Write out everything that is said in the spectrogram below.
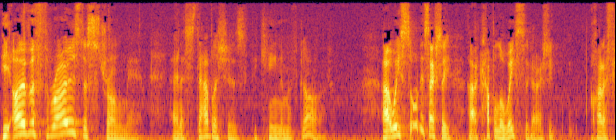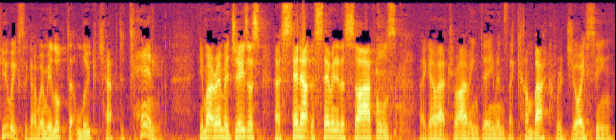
he overthrows the strong man and establishes the kingdom of God. Uh, we saw this actually uh, a couple of weeks ago, actually quite a few weeks ago, when we looked at Luke chapter 10. You might remember Jesus uh, sent out the 70 disciples. They go out driving demons. They come back rejoicing.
